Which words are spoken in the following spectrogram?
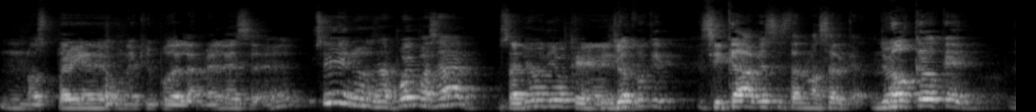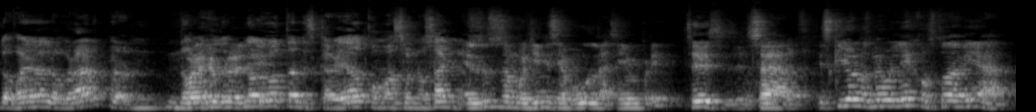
nos pegue un equipo de la MLS, ¿eh? Sí, no, o sea, puede pasar. O sea, yo no digo que... Yo creo que sí cada vez están más cerca. Yo- no creo que lo vayan a lograr, pero no, Por ejemplo, no el- lo veo tan descabellado como hace unos años. El Sambolini se burla siempre. Sí, sí, sí. O sea, es que yo los veo lejos todavía.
